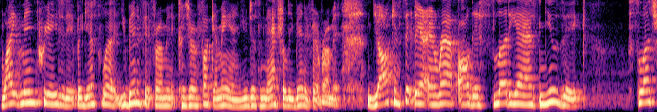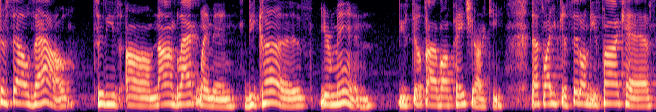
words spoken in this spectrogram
white men created it, but guess what? You benefit from it because you're a fucking man. You just naturally benefit from it. Y'all can sit there and rap all this slutty ass music, slut yourselves out to these um, non black women because you're men. You still thrive off patriarchy. That's why you can sit on these podcasts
